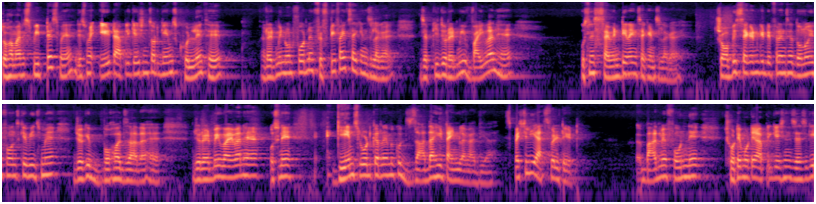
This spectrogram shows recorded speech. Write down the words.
तो हमारे स्पीड टेस्ट में, जिसमें एट एप्लीकेशन और गेम्स खुलने थे, Redmi Note 4 ने 55 सेकेंड्स लगाए, जबकि जो Redmi Y1 है, उसने 79 सेकेंड्स लगाए। 24 सेकेंड की डिफरेंस है दोनों ही फ़ोन्स के बीच में, जो कि बहुत ज़्यादा है। जो Redmi Y1 है, उसने गेम्स लोड करने में कुछ ज़्यादा ही टाइम लगा दिया स्पेशली एसफल्ट एट बाद में फ़ोन ने छोटे मोटे एप्लीकेशन जैसे कि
